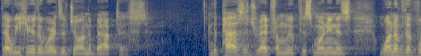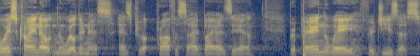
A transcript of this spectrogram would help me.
that we hear the words of John the Baptist. The passage read from Luke this morning is one of the voice crying out in the wilderness, as pro- prophesied by Isaiah, preparing the way for Jesus,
